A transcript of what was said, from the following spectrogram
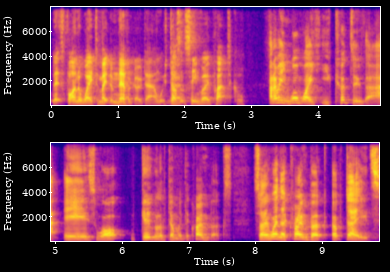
let's find a way to make them never go down, which doesn't seem very practical. And I mean, one way you could do that is what Google have done with the Chromebooks. So when the Chromebook updates,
